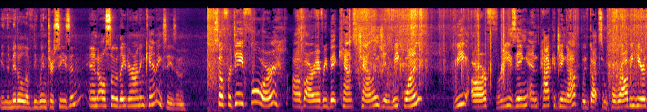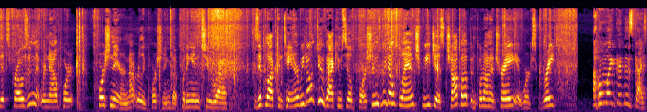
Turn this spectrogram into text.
in the middle of the winter season and also later on in canning season. So for day four of our Every Bit Counts challenge in week one, we are freezing and packaging up. We've got some kohlrabi here that's frozen that we're now por portioning, or not really portioning, but putting into a Ziploc container. We don't do vacuum sealed portions. We don't blanch. We just chop up and put on a tray. It works great. Oh my goodness, guys.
